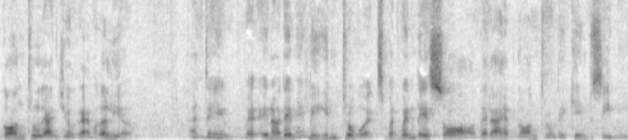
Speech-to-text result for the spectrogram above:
gone through the angiogram earlier and they you know they may be introverts but when they saw that i had gone through they came to see me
